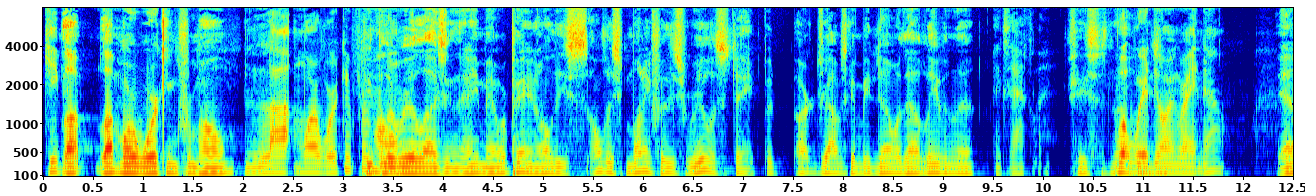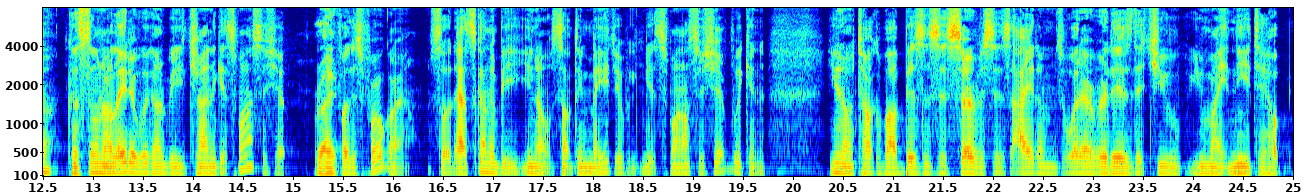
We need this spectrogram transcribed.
keep lot a lot more working from home. a lot more working from People home. People are realizing that hey man, we're paying all these all this money for this real estate, but our job's going to be done without leaving the. exactly says, "No, what we're doing right now. Yeah. Because sooner or later we're gonna be trying to get sponsorship. Right. for this program. So that's going to be, you know, something major. We can get sponsorship. We can, you know, talk about businesses, services, items, whatever it is that you you might need to help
